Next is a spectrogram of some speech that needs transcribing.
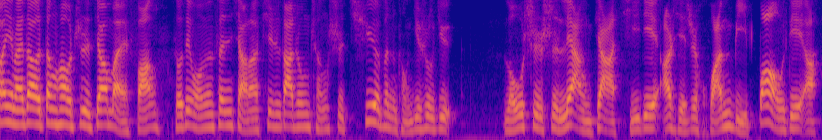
欢迎来到邓浩志教买房。昨天我们分享了七十大中城市七月份的统计数据，楼市是量价齐跌，而且是环比暴跌啊。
